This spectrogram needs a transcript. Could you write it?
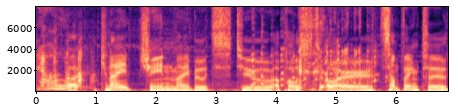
Uh, can I chain my boots to a post or something to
